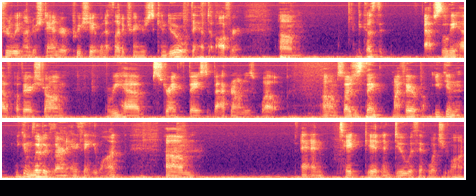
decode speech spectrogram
truly understand or appreciate what athletic trainers can do or what they have to offer. Um, because they absolutely have a very strong rehab strength based background as well. Um, so I just think my favorite you can you can literally learn anything you want, um, and, and take it and do with it what you want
